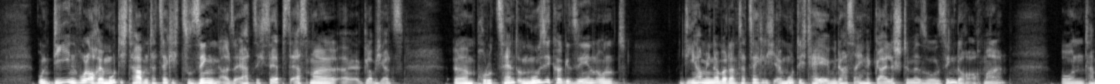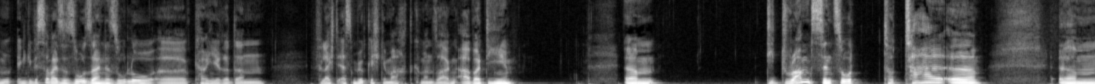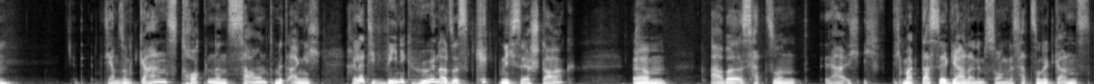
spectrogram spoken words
und die ihn wohl auch ermutigt haben, tatsächlich zu singen. Also er hat sich selbst erstmal, äh, glaube ich, als ähm, Produzent und Musiker gesehen und die haben ihn aber dann tatsächlich ermutigt, hey, irgendwie, du hast eigentlich eine geile Stimme, so sing doch auch mal. Und haben in gewisser Weise so seine Solo-Karriere dann vielleicht erst möglich gemacht, kann man sagen. Aber die, ähm, die Drums sind so total, äh, ähm, die haben so einen ganz trockenen Sound mit eigentlich relativ wenig Höhen, also es kickt nicht sehr stark. Ähm, aber es hat so ein, ja, ich, ich, ich mag das sehr gerne an dem Song. Das hat so eine ganz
